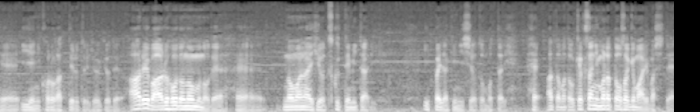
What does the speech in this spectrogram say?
え家に転がっているという状況であればあるほど飲むので、え飲まない日を作ってみたり1杯だけにしようと思ったり、あとまたお客さんにもらったお酒もありまして、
